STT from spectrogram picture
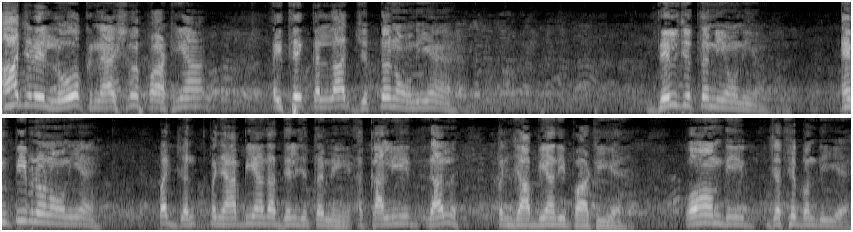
ਆ ਜਿਹੜੇ ਲੋਕ ਨੈਸ਼ਨਲ ਪਾਰਟੀਆਂ ਇੱਥੇ ਕੱਲਾ ਜਿੱਤਣ ਆਉਂਦੀਆਂ, ਦਿਲ ਜਿੱਤਣ ਨਹੀਂ ਆਉਂਦੀਆਂ। ਐਮਪੀ ਬਣਾਉਣ ਆਉਂਦੀਆਂ ਹੈ। ਪਰ ਜਨ ਪੰਜਾਬੀਆਂ ਦਾ ਦਿਲ ਜਿੱਤਣ ਨਹੀਂ। ਅਕਾਲੀ ਦਲ ਪੰਜਾਬੀਆਂ ਦੀ ਪਾਰਟੀ ਹੈ। ਕੌਮ ਦੀ ਜਥੇਬੰਦੀ ਹੈ।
